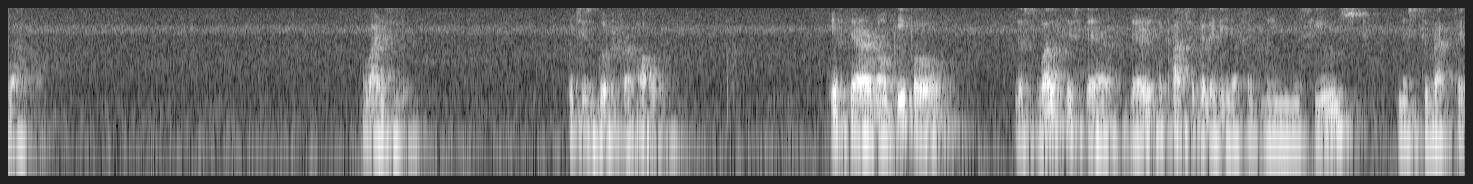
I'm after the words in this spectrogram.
well, wisely which is good for all. If there are no people, just wealth is there, there is a possibility of it being misused, misdirected.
